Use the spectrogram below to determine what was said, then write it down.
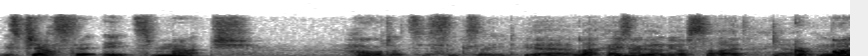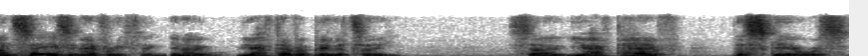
It's just that it's much harder to succeed. Yeah, luck has You to know, be on your side. Yeah. Mindset isn't everything. You know, you have to have ability, so you have to have the skills.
